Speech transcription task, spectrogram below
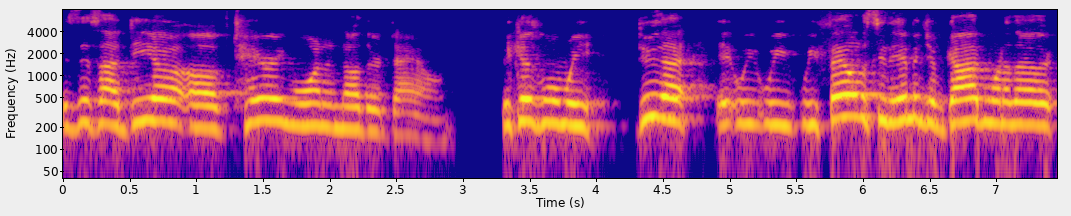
is this idea of tearing one another down. Because when we do that, it, we, we, we fail to see the image of God in one another,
